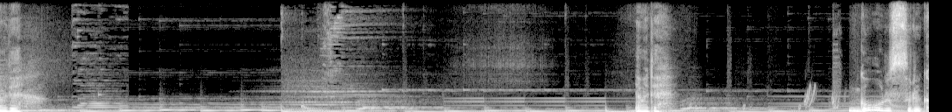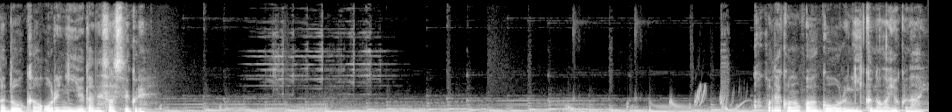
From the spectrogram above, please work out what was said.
やめて。やめて。ゴールするかどうか俺に委ねさせてくれ。ここでこの子はゴールに行くのが良くない。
